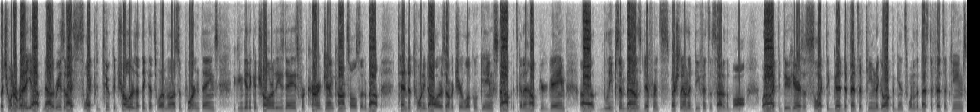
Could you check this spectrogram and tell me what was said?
But you want to ready up. Now, the reason I selected two controllers, I think that's one of the most important things. You can get a controller these days for current gen consoles at about 10 to $20 over at your local GameStop. It's going to help your game uh, leaps and bounds difference, especially on the defensive side of the ball. What I like to do here is select a good defensive team to go up against. One of the best defensive teams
